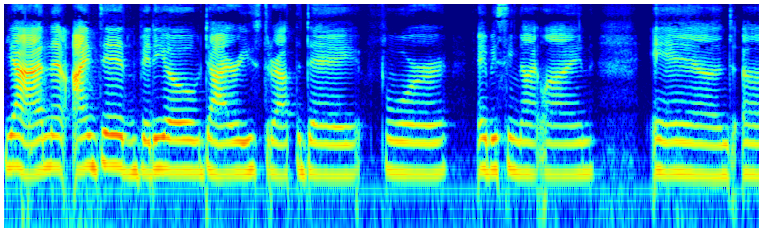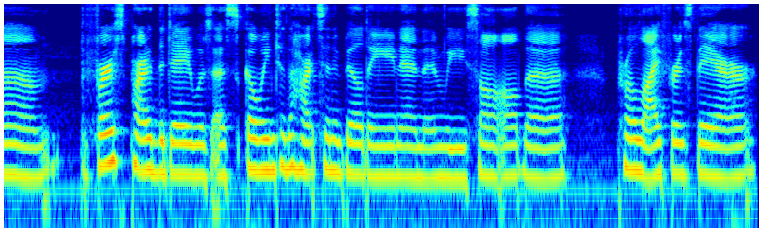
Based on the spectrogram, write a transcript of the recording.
Yeah, and then I did video diaries throughout the day for ABC Nightline, and um, the first part of the day was us going to the Hart Senate building, and then we saw all the pro-lifers there,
